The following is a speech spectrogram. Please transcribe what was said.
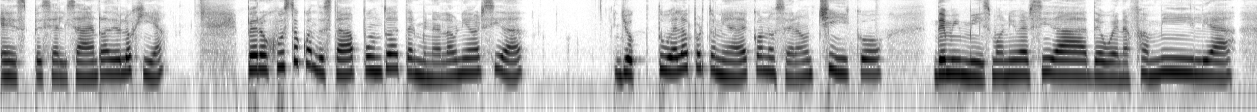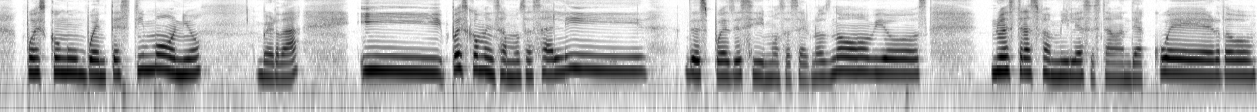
especializada en radiología, pero justo cuando estaba a punto de terminar la universidad, yo tuve la oportunidad de conocer a un chico de mi misma universidad, de buena familia, pues con un buen testimonio, ¿verdad? Y pues comenzamos a salir, después decidimos hacernos novios, nuestras familias estaban de acuerdo,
